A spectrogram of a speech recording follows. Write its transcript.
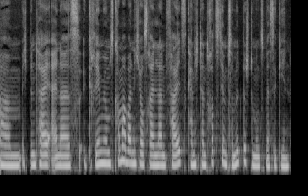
ähm, ich bin Teil eines Gremiums, komme aber nicht aus Rheinland-Pfalz, kann ich dann trotzdem zur Mitbestimmungsmesse gehen?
